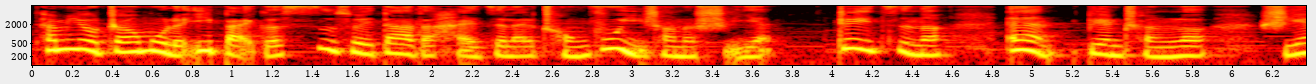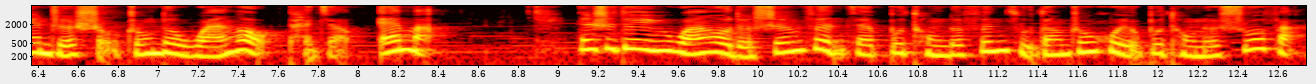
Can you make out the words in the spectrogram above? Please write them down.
他们又招募了一百个四岁大的孩子来重复以上的实验。这一次呢，Anne 变成了实验者手中的玩偶，它叫 Emma。但是对于玩偶的身份，在不同的分组当中会有不同的说法。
